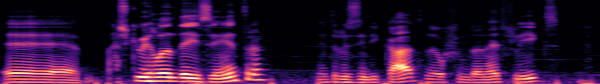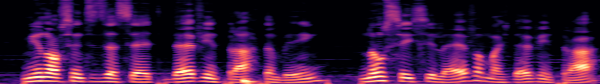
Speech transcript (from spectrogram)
É, acho que o irlandês entra entre os indicados, né, o filme da Netflix. 1917 deve entrar também. Não sei se leva, mas deve entrar.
